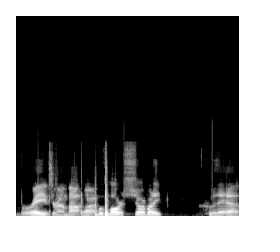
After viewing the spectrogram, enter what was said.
Braves are on bottom. All right, move them over and show everybody who they have.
